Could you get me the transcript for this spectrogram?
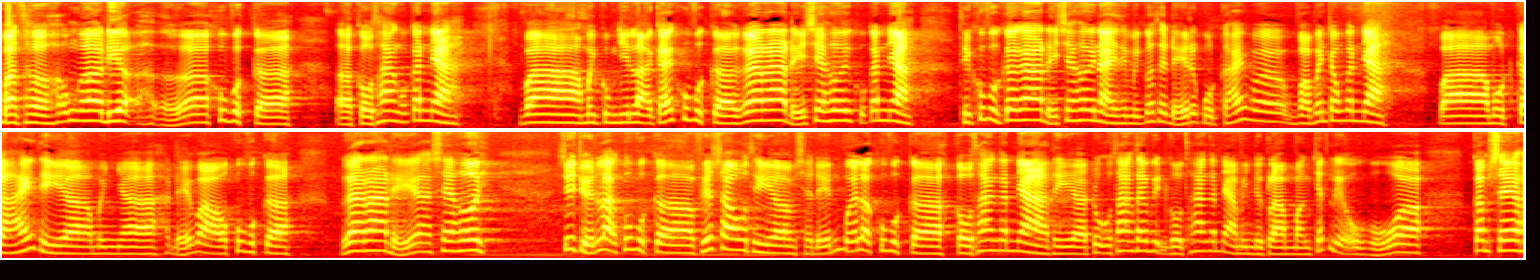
bàn thờ ông địa ở khu vực uh, cầu thang của căn nhà. Và mình cùng nhìn lại cái khu vực gara để xe hơi của căn nhà. Thì khu vực gara để xe hơi này thì mình có thể để được một cái vào, bên trong căn nhà. Và một cái thì mình để vào khu vực gara để xe hơi di chuyển lại khu vực uh, phía sau thì uh, sẽ đến với là khu vực uh, cầu thang căn nhà. Thì uh, trụ thang thay vịn cầu thang căn nhà mình được làm bằng chất liệu gỗ uh, cam xe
